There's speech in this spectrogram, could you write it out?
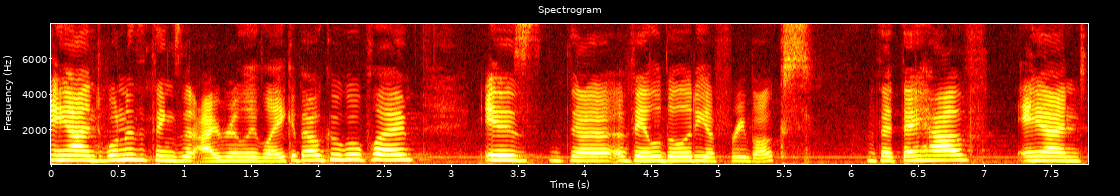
And one of the things that I really like about Google Play is the availability of free books that they have. And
